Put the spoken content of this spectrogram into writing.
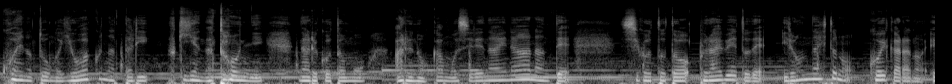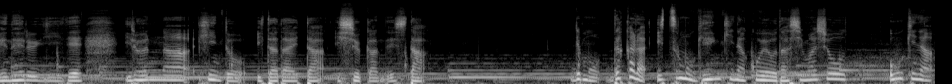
声のトーンが弱くなったり不機嫌なトーンになることもあるのかもしれないななんて仕事とプライベートでいろんな人の声からのエネルギーでいろんなヒントをいただいた1週間でした。でもだからいつも元気な声を出しましょう大きな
